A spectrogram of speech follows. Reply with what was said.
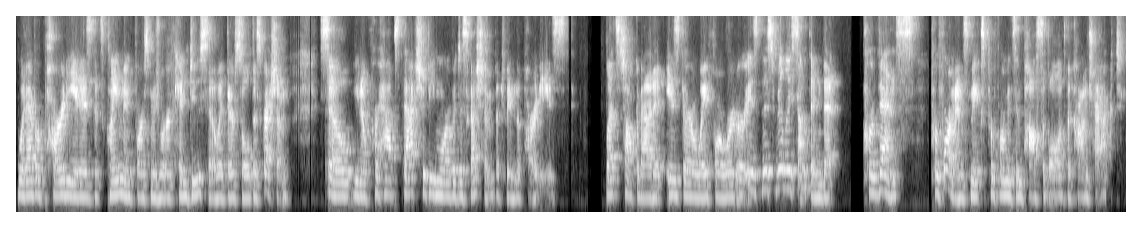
whatever party it is that's claiming force majeure, can do so at their sole discretion. So, you know, perhaps that should be more of a discussion between the parties let's talk about it. Is there a way forward, or is this really something that prevents performance, makes performance impossible of the contract?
